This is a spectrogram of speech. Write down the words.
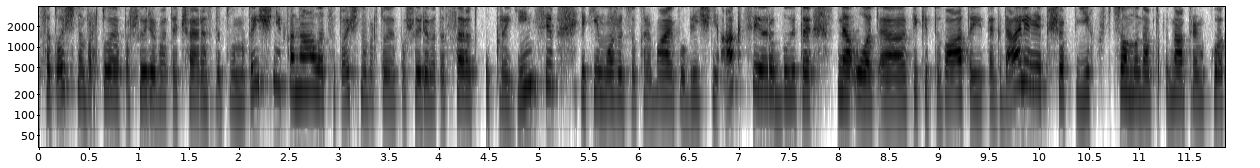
це точно вартує поширювати через дипломатичні канали. Це точно вартує поширювати серед українців, які можуть зокрема і публічні акції робити, от е, пікетувати і так далі, якщо б їх в цьому нап- напрямку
